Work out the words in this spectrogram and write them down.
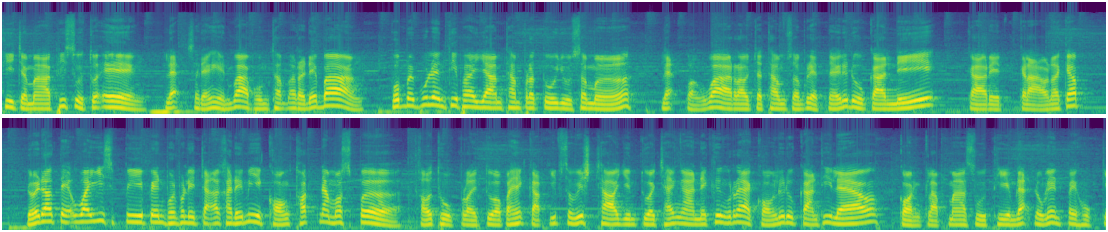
ที่จะมาพิสูจน์ตัวเอง และแสดงเห็นว่าผมทำอะไรได้บ้าง ผมเป็นผู้เล่นที่พยายามทำประตูอยู่เสมอ และหวังว่าเราจะทำสำเร็จในฤดูกาลนี้กาเรตกล่าวนะครับ โดยดาวเตะวัย 20 ปีเป็นผลผลิตจากอะคาเดมีของท็อตแนมมอสเปอร์เขาถูกปล่อยตัวไปให้กับอิฟสวิชชาวยืมตัวใช้งานในครึ่งแรกของฤดูกาลที่แล้ว ก่อนกลับมาสู่ทีมและลงเล่นไป 6 เก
